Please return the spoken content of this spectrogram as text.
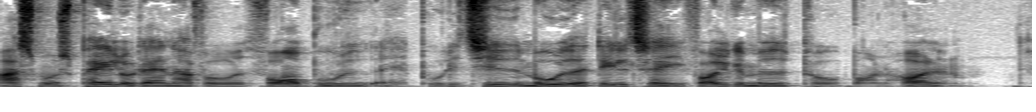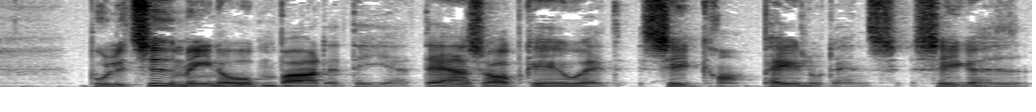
Rasmus Paludan har fået forbud af politiet mod at deltage i folkemødet på Bornholm. Politiet mener åbenbart, at det er deres opgave at sikre Paludans sikkerhed.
